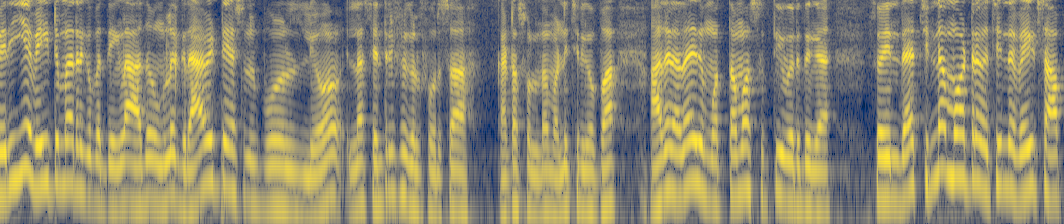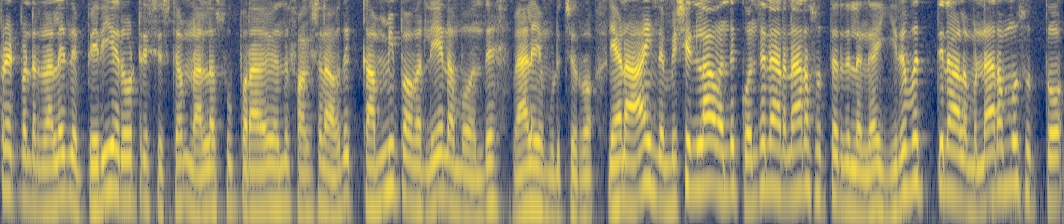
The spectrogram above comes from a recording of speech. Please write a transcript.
பெரிய வெயிட் மாதிரி இருக்குது பார்த்தீங்களா அது உங்களுக்கு கிராவிடேஷனல் போல்லையும் இல்லை சென்ட்ரிஃபிகல் ஃபோர்ஸாக கரெக்டாக சொல்லணும் மன்னிச்சிருக்கப்பா அதில் தான் இது மொத்தமாக சுற்றி வருதுங்க. ஸோ இந்த சின்ன மோட்டரை வச்சு இந்த வெயிட்ஸ் ஆப்ரேட் பண்ணுறதுனால இந்த பெரிய ரோட்டரி சிஸ்டம் நல்லா சூப்பராகவே வந்து ஃபங்க்ஷன் ஆகுது. கம்மி பவர்லேயே நம்ம வந்து வேலையை முடிச்சிடுறோம். ஏன்னா இந்த மிஷின்லாம் வந்து கொஞ்ச நேரம் நேரம் சுற்றுறது இல்லைங்க. இருபத்தி நாலு மணி நேரமும் சுற்றும்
